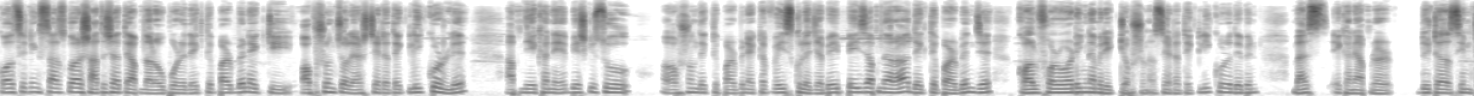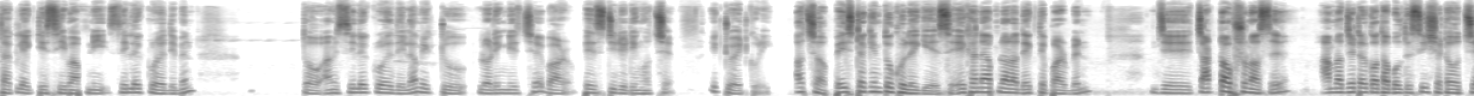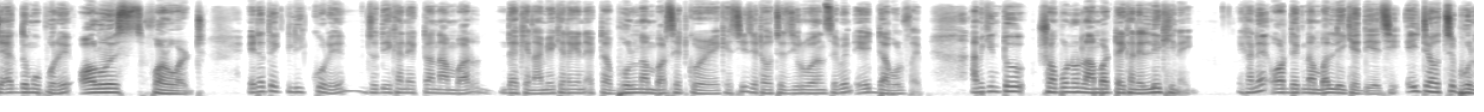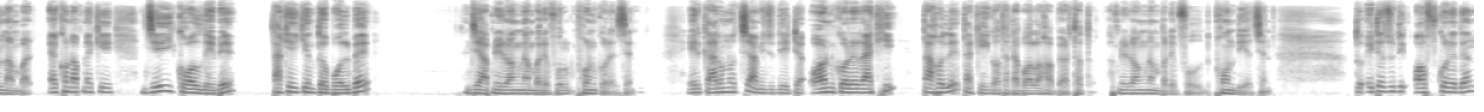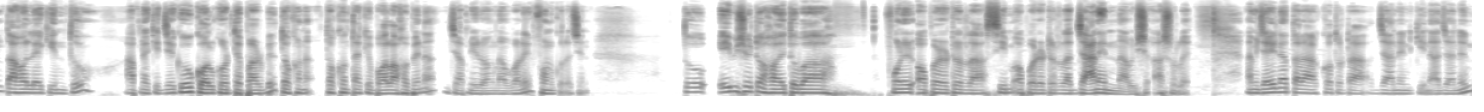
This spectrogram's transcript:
call setting search করার সাথে সাথে আপনারা উপরে দেখতে পারবেন একটি অপশন চলে আসছে। এটাতে ক্লিক করলে আপনি এখানে বেশ কিছু অপশন দেখতে পারবেন। একটা পেজ খুলে যাবে। এই পেজ আপনারা দেখতে পারবেন যে কল ফরওয়ার্ডিং নামের একটি অপশন আছে। এটাতে ক্লিক করে দেবেন। ব্যাস, এখানে আপনার দুইটা সিম থাকলে একটি সিম আপনি সিলেক্ট করে দিবেন। তো আমি সিলেক্ট করে দিলাম। একটু লোডিং নিচ্ছে বা পেজটি রিডিং হচ্ছে। একটু ওয়েট করি। আচ্ছা পেজটা কিন্তু খুলে গিয়েছে। এখানে আপনারা দেখতে পারবেন যে চারটা অপশন আছে। আমরা যেটার কথা বলতেছি সেটা হচ্ছে একদম উপরে অলওয়েজ ফরওয়ার্ড এটাতে ক্লিক করে যদি এখানে একটা নাম্বার দেখেন, আমি এখানে একটা ভুল নাম্বার সেট করে রেখেছি, যেটা হচ্ছে zero one seven eight double five আমি কিন্তু সম্পূর্ণ নাম্বারটা এখানে লিখি নাই। এখানে অর্ধেক নাম্বার লিখে দিয়েছি। এইটা হচ্ছে ভুল নাম্বার এখন আপনাকে যেই কল দেবে, তাকেই কিন্তু বলবে যে আপনি রং নাম্বারে ফোন করেছেন। এর কারণ হচ্ছে আমি যদি এটা অন করে রাখি, তাহলে তাকে এই কথাটা বলা হবে। অর্থাৎ আপনি রং নাম্বারে ফোন দিয়েছেন। তো এটা যদি অফ করে দেন, তাহলে কিন্তু আপনাকে যে কেউ কল করতে পারবে, তখন তখন তাকে বলা হবে না যে আপনি রং নাম্বারে ফোন করেছেন। তো এই বিষয়টা হয়তো বা ফোনের অপারেটররা সিম অপারেটররা জানেন না বিষয়, আসলে। আমি জানি না তারা কতটা জানেন কি না জানেন।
